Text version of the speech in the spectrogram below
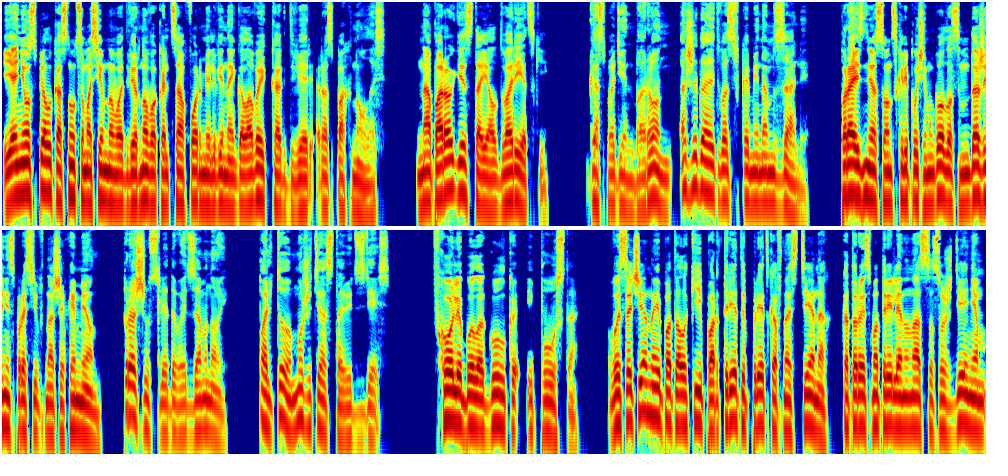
Я не успел коснуться массивного дверного кольца в форме львиной головы, как дверь распахнулась. На пороге стоял дворецкий. «Господин барон ожидает вас в каминном зале», — произнес он скрипучим голосом, даже не спросив наших имен. «Прошу следовать за мной. Пальто можете оставить здесь». В холле было гулко и пусто. Высоченные потолки, портреты предков на стенах, которые смотрели на нас с осуждением,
